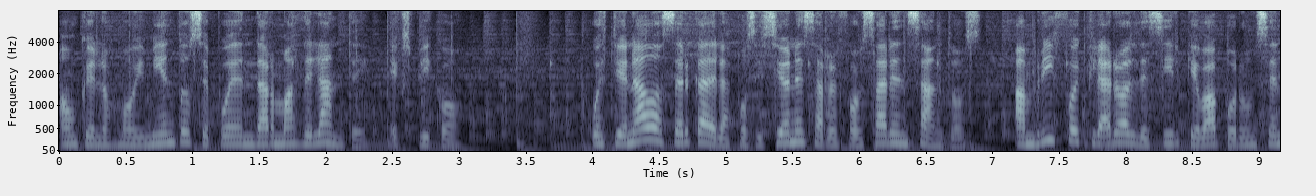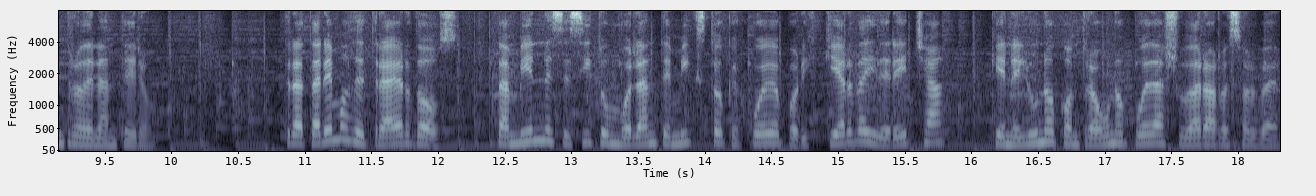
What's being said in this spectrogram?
aunque los movimientos se pueden dar más delante, explicó. Cuestionado acerca de las posiciones a reforzar en Santos, Ambrí fue claro al decir que va por un centro delantero. Trataremos de traer dos, también necesito un volante mixto que juegue por izquierda y derecha, que en el uno contra uno pueda ayudar a resolver.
